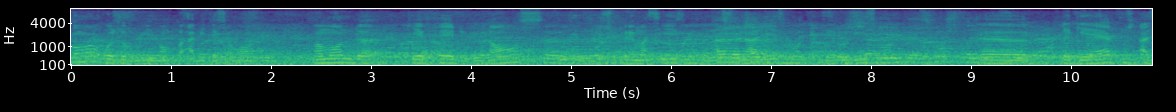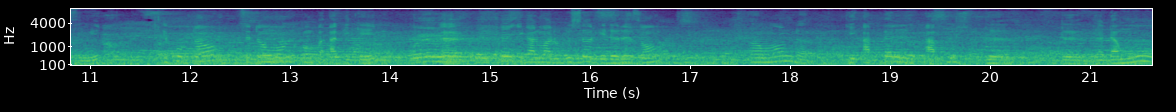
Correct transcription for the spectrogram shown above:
Comment aujourd'hui on peut habiter ce monde? Un monde qui est fait de violence, de suprémacisme, de nationalisme, de terrorisme, euh, de guerre, tous azimuts. Et pourtant, c'est un monde qu'on peut habiter, euh, fait également de douceur et de raison, un monde qui appelle à plus d'amour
